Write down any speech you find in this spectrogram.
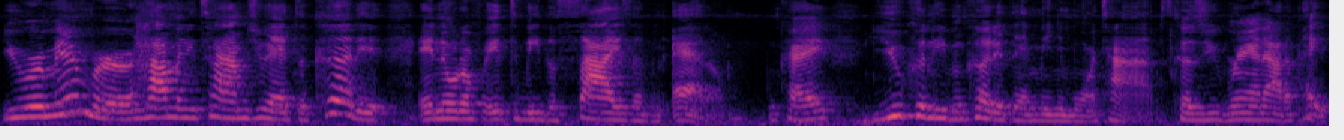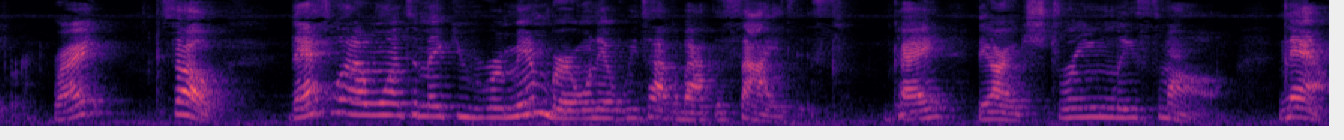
you remember how many times you had to cut it in order for it to be the size of an atom, okay? You couldn't even cut it that many more times because you ran out of paper, right? So that's what I want to make you remember whenever we talk about the sizes, okay? They are extremely small. Now,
